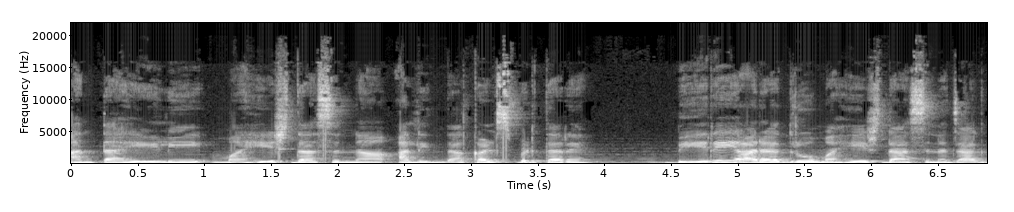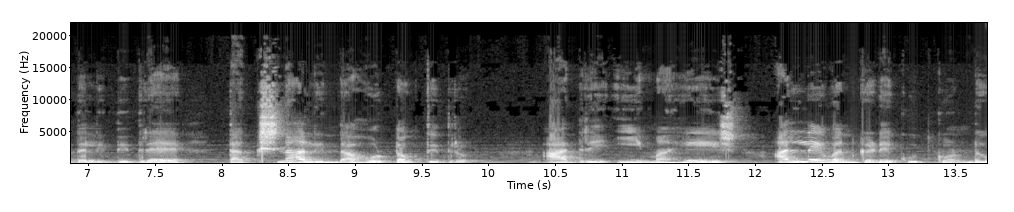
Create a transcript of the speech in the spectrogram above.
ಅಂತ ಹೇಳಿ ಮಹೇಶ್ ದಾಸನ್ನ ಅಲ್ಲಿಂದ ಕಳಿಸ್ಬಿಡ್ತಾರೆ. ಬೇರೆ ಯಾರಾದರೂ ಮಹೇಶ್ ದಾಸನ ಜಾಗದಲ್ಲಿದ್ದಿದ್ರೆ ತಕ್ಷಣ ಅಲ್ಲಿಂದ ಹೊರಟೋಗ್ತಿದ್ರು. ಆದರೆ ಈ ಮಹೇಶ್ ಅಲ್ಲೇ ಒಂದು ಕಡೆ ಕೂತ್ಕೊಂಡು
